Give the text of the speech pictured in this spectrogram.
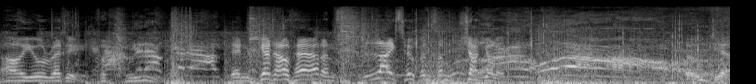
Are you ready for Krieg? Get out! Get out! Then get out there and slice open some jugulars. Oh dear.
